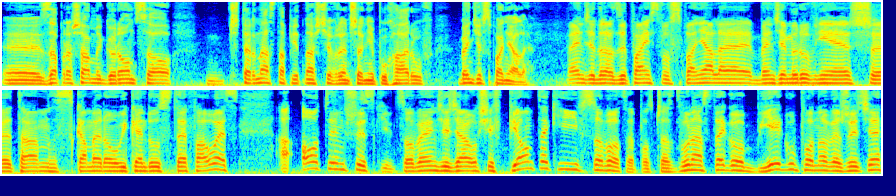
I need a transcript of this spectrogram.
E, Zapraszamy gorąco. 14-15 wręczenie pucharów. Będzie wspaniale. Będzie, drodzy Państwo, wspaniale. Będziemy również e, tam z kamerą weekendu z TVS. A o tym wszystkim, co będzie działo się w piątek i w sobotę podczas 12 biegu po nowe życie,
